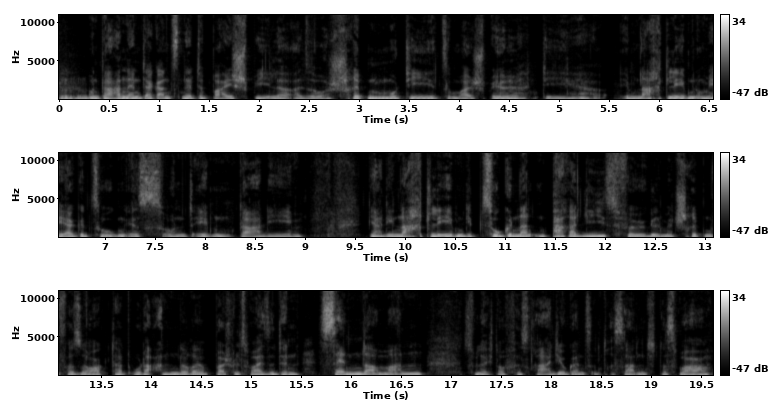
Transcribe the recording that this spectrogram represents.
Mhm. Und da nennt er ganz nette Beispiele, also Schrittenmutti zum Beispiel, die im Nachtleben umhergezogen ist und eben da die, ja, die Nachtleben, die sogenannten Paradiesvögel mit Schritten versorgt hat oder andere, beispielsweise den Sendermann, ist vielleicht auch fürs Radio ganz interessant. Das war,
